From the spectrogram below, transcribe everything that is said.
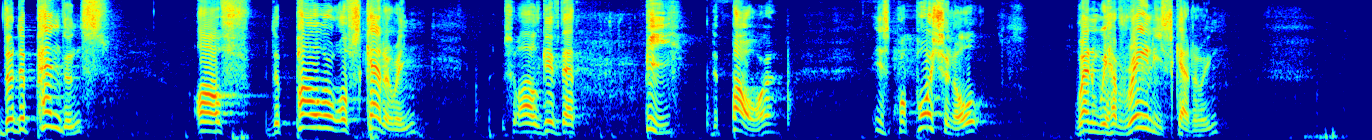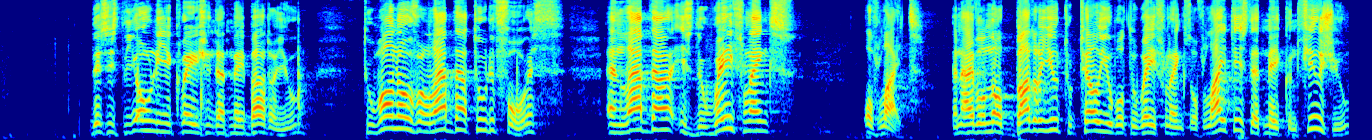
The dependence of the power of scattering, so I'll give that P, the power, is proportional when we have Rayleigh scattering. This is the only equation that may bother you, to 1 over lambda to the fourth, and lambda is the wavelength of light. And I will not bother you to tell you what the wavelength of light is, that may confuse you.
